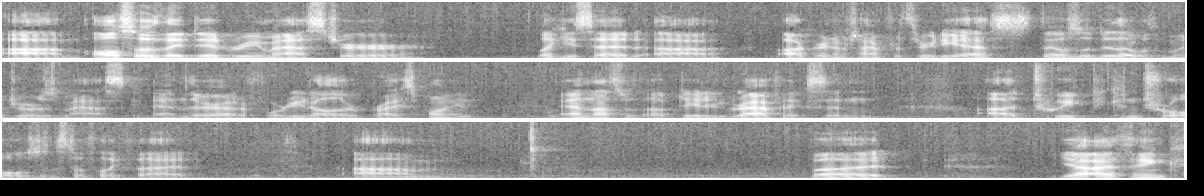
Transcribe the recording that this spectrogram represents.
Um, also, they did remaster, like you said, uh, Ocarina of Time for 3DS. They also did that with Majora's Mask, and they're at a forty dollar price point, and that's with updated graphics and uh, tweaked controls and stuff like that. Um, but yeah, I think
